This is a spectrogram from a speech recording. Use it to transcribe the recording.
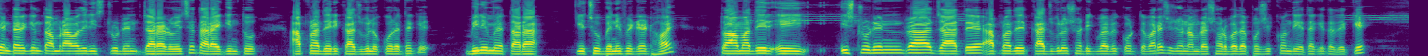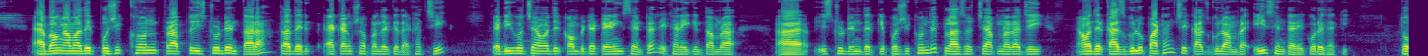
সেন্টারে কিন্তু আমরা আমাদের স্টুডেন্ট যারা রয়েছে, তারাই কিন্তু আপনাদের এই কাজগুলো করে থাকে। বিনিময়ে তারা কিছু বেনিফিটেড হয়। তো আমাদের এই স্টুডেন্টরা যাতে আপনাদের কাজগুলো সঠিকভাবে করতে পারে, সেজন্য আমরা সর্বদা প্রশিক্ষণ দিয়ে থাকি তাদেরকে। এবং আমাদের প্রশিক্ষণ প্রাপ্ত স্টুডেন্ট তারা, তাদের একাংশ আপনাদেরকে দেখাচ্ছি। এটি হচ্ছে আমাদের কম্পিউটার ট্রেনিং সেন্টার এখানে কিন্তু আমরা স্টুডেন্টদেরকে প্রশিক্ষণ দিই। প্লাস হচ্ছে আপনারা যেই আমাদের কাজগুলো পাঠান সেই কাজগুলো আমরা এই সেন্টারে করে থাকি। তো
